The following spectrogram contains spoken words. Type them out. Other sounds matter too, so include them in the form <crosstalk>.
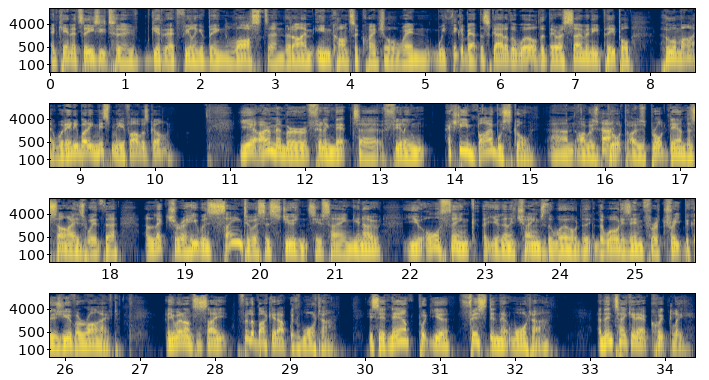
And Ken, it's easy to get that feeling of being lost and that I'm inconsequential when we think about the scale of the world, that there are so many people who am I? Would anybody miss me if I was gone? Yeah, I remember feeling that uh, feeling actually in Bible school. Um, I was huh. brought I was brought down to size with uh, a lecturer. He was saying to us as students, he was saying, you know, you all think that you're going to change the world. The, the world is in for a treat because you've arrived. And he went on to say, fill a bucket up with water. He said, now put your fist in that water and then take it out quickly.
